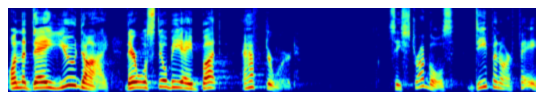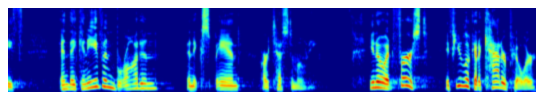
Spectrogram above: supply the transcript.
On the day you die, there will still be a but afterward. See, struggles deepen our faith and they can even broaden and expand our testimony. You know, at first, if you look at a caterpillar,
